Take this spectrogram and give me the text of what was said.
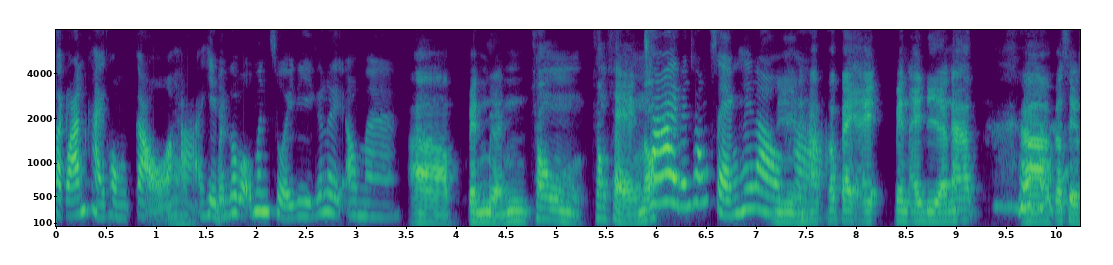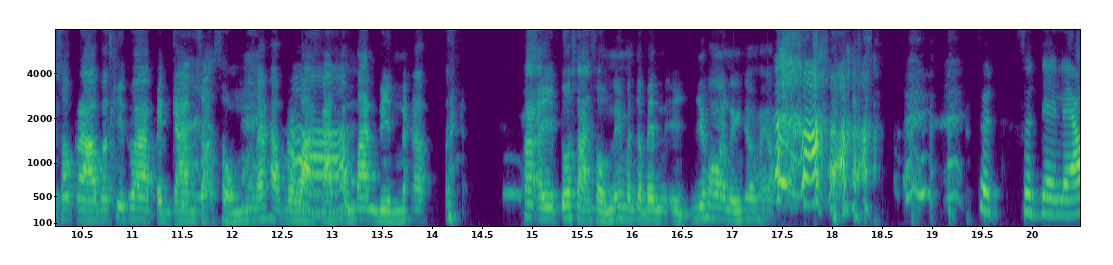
จากร้านขายของเก่าอะค่ะ อ๋อ เห็นไม่ก็บอกว่ามันสวยดีก็เลยเอามา อ่าเป็นเหมือนช่องช่องแสงเนาะใช่เป็นช่องแสงให้เรานี่ค่ะนะครับ ก็ไปไอเป็นไอเดียนะครับอ่าเกษตรซอกกราวก็คิดว่าเป็นการสะสมนะครับ ระหว่างการทำบ้านดินนะครับ ถ้าไอตัวสะสมนี่มันจะเป็นอีกยี่ห้อหนึ่งใช่ไหมครับ ส่วนส่วนใหญ่แล้ว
